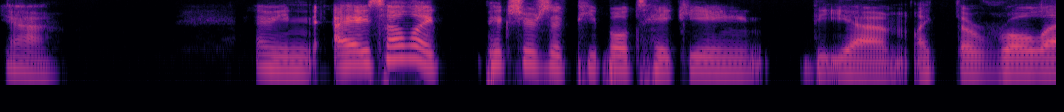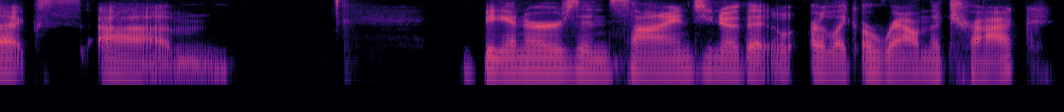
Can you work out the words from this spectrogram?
Yeah. I mean, I saw like pictures of people taking the um like the Rolex um banners and signs, you know, that are like around the track.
